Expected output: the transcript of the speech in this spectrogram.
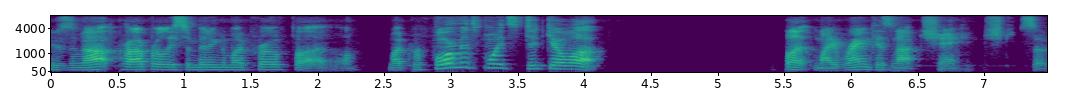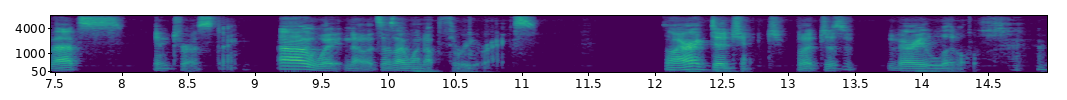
is not properly submitting to my profile. My performance points did go up, but my rank has not changed. So that's interesting. Oh, wait, no, it says I went up three ranks. So my rank did change, but just very little.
